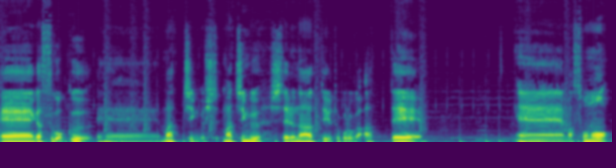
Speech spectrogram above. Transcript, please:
えー、がすごく、えー、マッチングし、マッチングしてるなっていうところがあって、えー、まあ、その、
